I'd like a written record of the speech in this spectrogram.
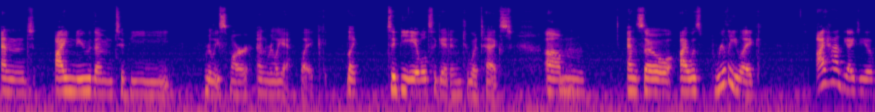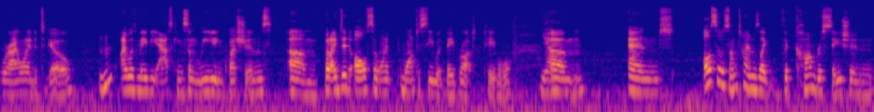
and I knew them to be really smart and really like like to be able to get into a text, um, and so I was really like, I had the idea of where I wanted it to go. Mhm. I was maybe asking some leading questions, um, but I did also want to want to see what they brought to the table. Yeah. Um, and also sometimes like the conversation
